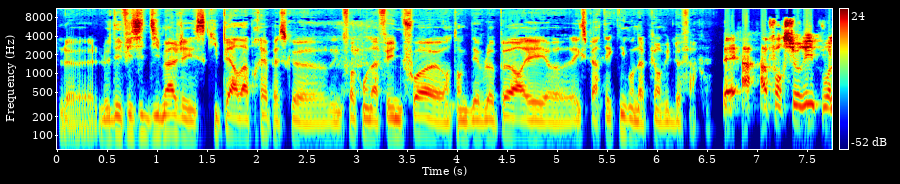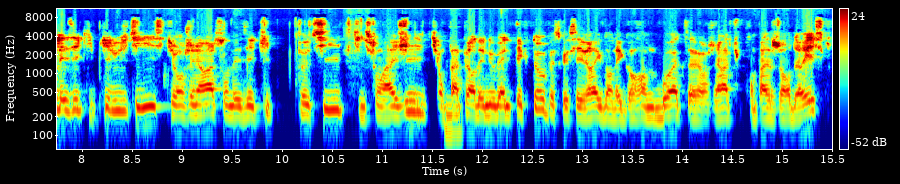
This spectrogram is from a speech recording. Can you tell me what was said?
le, le déficit d'image et ce qu'ils perdent après, parce que une fois qu'on a fait une fois en tant que développeur et euh, experts techniques, on n'a plus envie de le faire. Quoi. Mais a, fortiori pour les équipes qui l'utilisent, qui en général sont des équipes petites, qui sont agiles, qui n'ont pas mm. peur des nouvelles techno, parce que c'est vrai que dans des grandes boîtes, en général, tu prends pas ce genre de risque.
